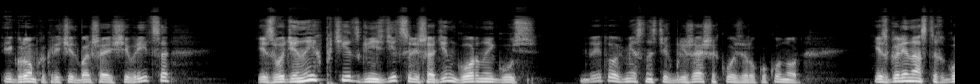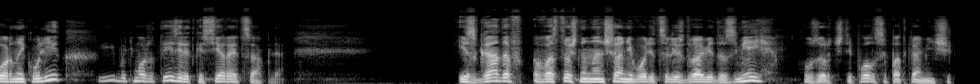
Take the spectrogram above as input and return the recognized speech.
и громко кричит большая щеврица. Из водяных птиц гнездится лишь один горный гусь, да и то в местностях, ближайших к озеру Кукунор. Из голенастых горный кулик и, быть может, изредка серая цапля. Из гадов в восточном Наншане водятся лишь два вида змей, узорчатый полос и подкаменщик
